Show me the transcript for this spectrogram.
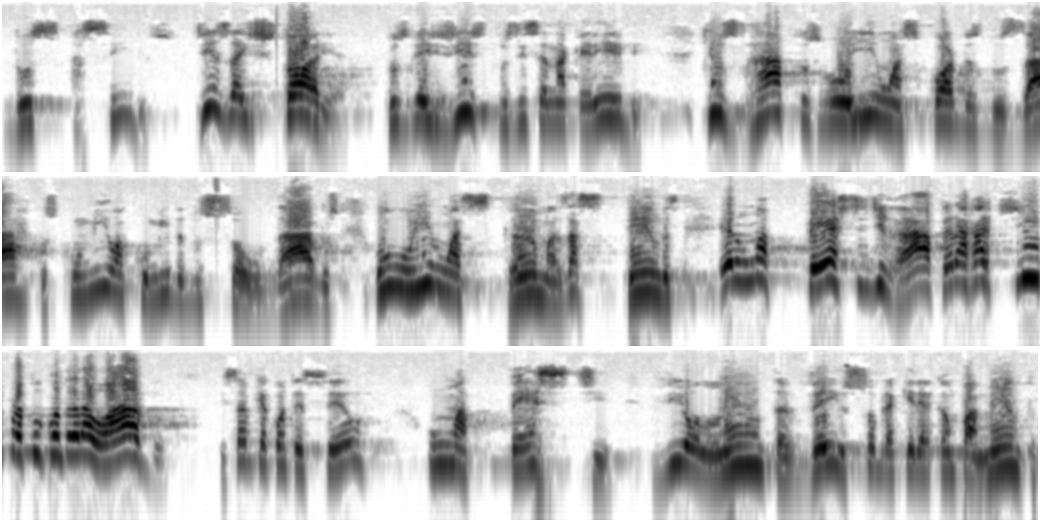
dos assírios. Diz a história, nos registros de Senaqueribe, que os ratos roíam as cordas dos arcos, comiam a comida dos soldados, roíam as camas, as tendas. Era uma peste de rato, era ratinho para tudo quanto era lado. E sabe o que aconteceu? Uma peste violenta veio sobre aquele acampamento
